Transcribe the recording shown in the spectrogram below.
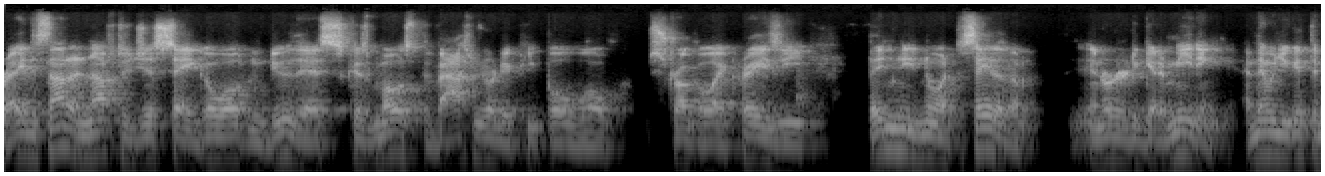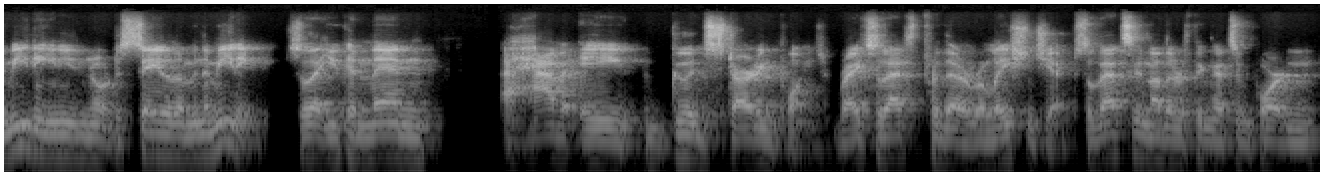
Right? It's not enough to just say, go out and do this, because most, the vast majority of people will struggle like crazy. Then you need to know what to say to them in order to get a meeting. And then when you get the meeting, you need to know what to say to them in the meeting so that you can then uh, have a good starting point, right? So that's for the relationship. So that's another thing that's important.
